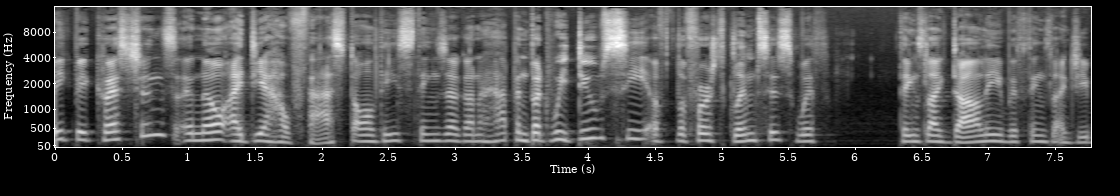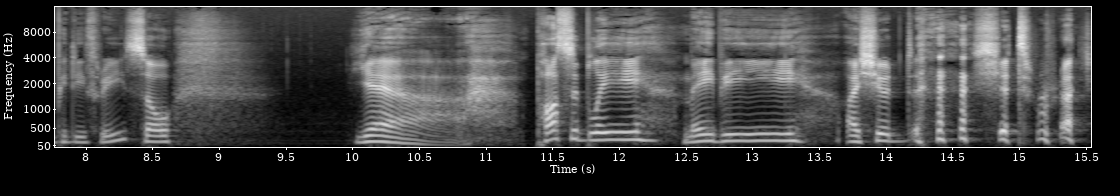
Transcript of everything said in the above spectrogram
Big, big questions. And no idea how fast all these things are going to happen. But we do see of the first glimpses with things like DALL-E, with things like GPT-3. So yeah, possibly, maybe I should should rush.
